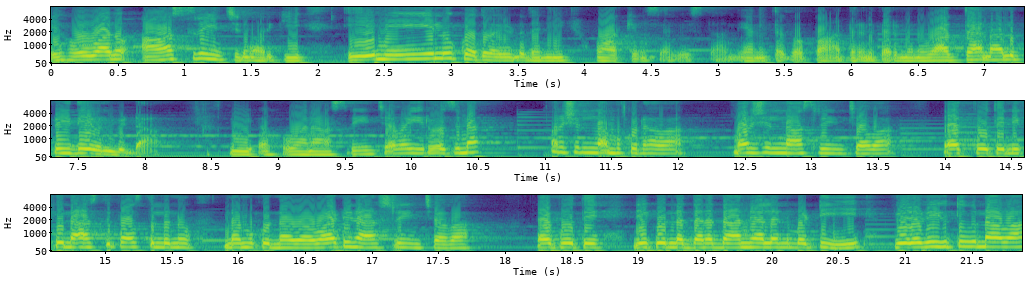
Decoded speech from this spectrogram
యహోవాను ఆశ్రయించిన వారికి ఏ మేలు కొదవైండదని వాక్యం సెలవిస్తాను ఎంత గొప్ప ఆదరణకరమైన వాగ్దానాలు ప్రియదేవుని బిడ్డ. నువ్వు యహోవాను ఆశ్రయించావా ఈ రోజున? మనుషులను నమ్ముకున్నావా? మనుషులను ఆశ్రయించావా? లేకపోతే నీకున్న ఆస్తిపాస్తులను నమ్ముకున్నావా? వాటిని ఆశ్రయించావా? లేకపోతే నీకున్న ధన ధాన్యాలను బట్టి విరవీగుతూ ఉన్నావా?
